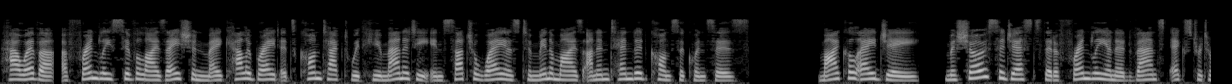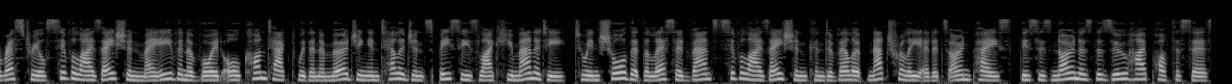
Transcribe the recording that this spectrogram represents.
However, a friendly civilization may calibrate its contact with humanity in such a way as to minimize unintended consequences. Michael A. G. Michaud suggests that a friendly and advanced extraterrestrial civilization may even avoid all contact with an emerging intelligent species like humanity, to ensure that the less advanced civilization can develop naturally at its own pace. This is known as the zoo hypothesis.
